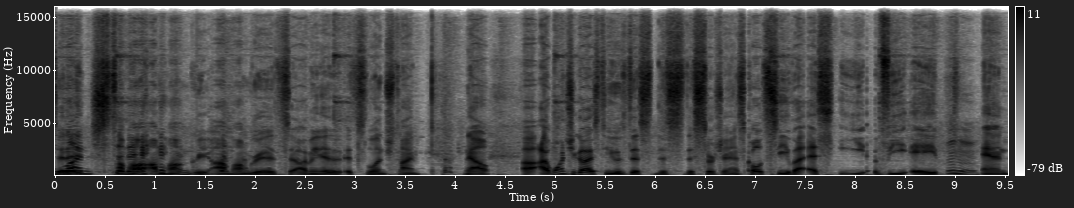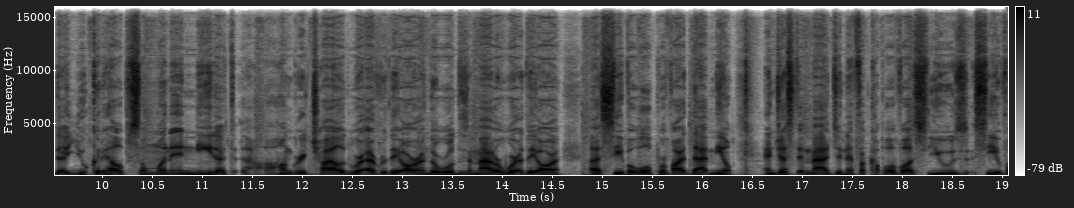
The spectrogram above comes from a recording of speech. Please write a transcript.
today? lunch I'm. I'm hungry. I'm hungry. It's I mean it, it's lunchtime. Now uh, I want you guys to use this this this search engine. It's called Seva S E V A, Mm-hmm. and uh, you could help someone in need, a, a hungry child wherever they are in the world. Doesn't matter where they are. Uh, Seva will provide that meal. And just imagine if a couple of us use Seva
